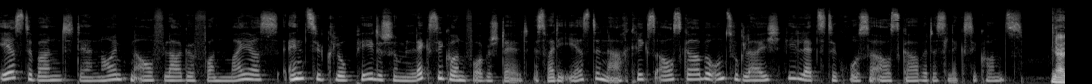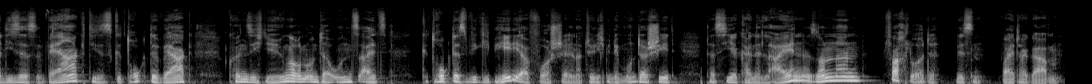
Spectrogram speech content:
erste Band der neunten Auflage von Meyers Enzyklopädischem Lexikon vorgestellt. Es war die erste Nachkriegsausgabe und zugleich die letzte große Ausgabe des Lexikons. Ja, dieses Werk, dieses gedruckte Werk können sich die Jüngeren unter uns als gedrucktes Wikipedia vorstellen. Natürlich mit dem Unterschied, dass hier keine Laien, sondern Fachleute Wissen weitergaben.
